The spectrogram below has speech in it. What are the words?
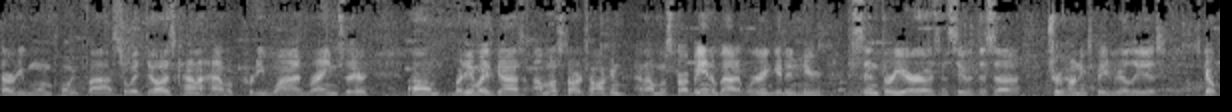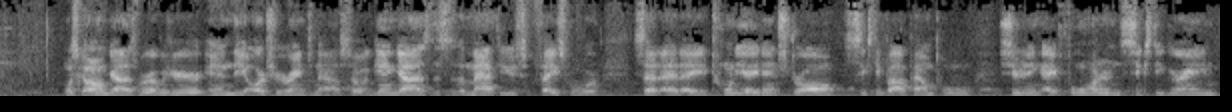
31.5. So it does kind of have a pretty wide range there. Um, but anyways, guys, I'm gonna start talking and I'm gonna start being about it. We're gonna get in here, send three arrows and see what this uh, true hunting speed really is. Let's go. What's going on guys? We're over here in the archery range now. So again, guys, this is the Matthews Phase 4 set at a 28 inch draw, 65 pound pull, shooting a 460 grain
